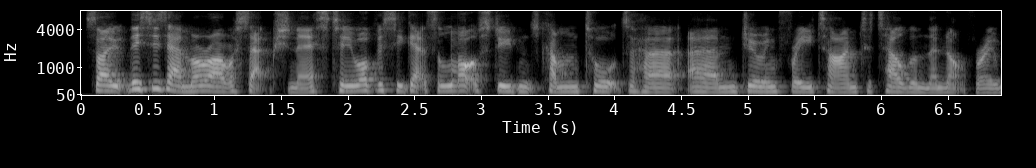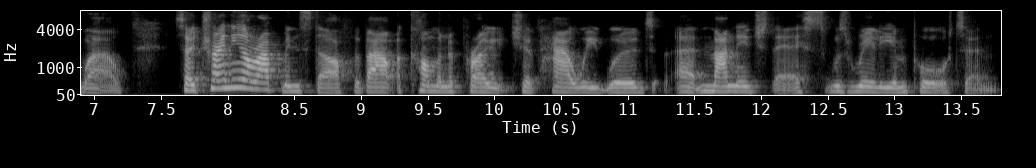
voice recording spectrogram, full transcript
So this is Emma, our receptionist, who obviously gets a lot of students come and talk to her um, during free time to tell them they're not very well. So training our admin staff about a common approach of how we would uh, manage this was really important.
